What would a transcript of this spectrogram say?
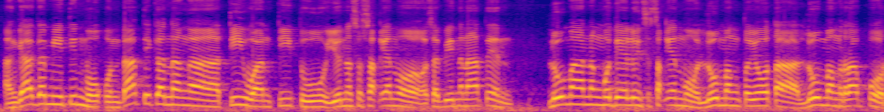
ang gagamitin mo, kung dati ka ng ah, T1, T2, yun ang sasakyan mo, sabihin na natin, luma ng modelo yung sasakyan mo, lumang Toyota, lumang RAV4,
